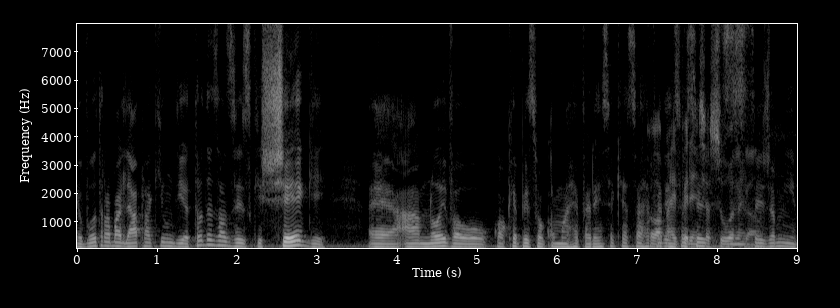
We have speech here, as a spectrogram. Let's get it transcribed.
Eu vou trabalhar para que um dia, todas as vezes que chegue é, a noiva ou qualquer pessoa com uma referência que essa Coloca referência, referência se- sua, né? seja minha.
